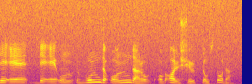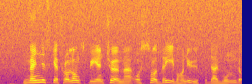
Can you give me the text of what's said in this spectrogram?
det er, det er om vonde ånder og, og all sykdom, står det. Mennesket fra landsbyen kommer, og så driver han ut de vonde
